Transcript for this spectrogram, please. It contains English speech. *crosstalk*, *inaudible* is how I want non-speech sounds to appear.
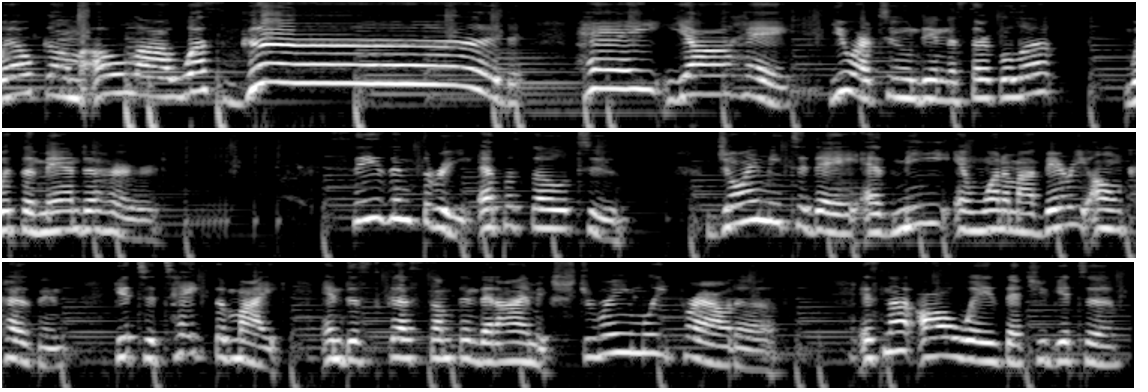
Welcome, hola, what's good? Hey, y'all, hey, you are tuned in to Circle Up with Amanda Hurd. Season 3, Episode 2. Join me today as me and one of my very own cousins get to take the mic and discuss something that I am extremely proud of. It's not always that you get to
